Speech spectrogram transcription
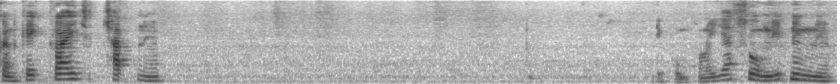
กันใกล้ๆชัดๆนะครับเดี๋ยวผมขออนุญาตซูมนิดนึงเนะครับ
